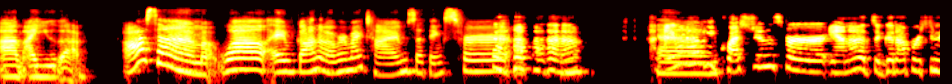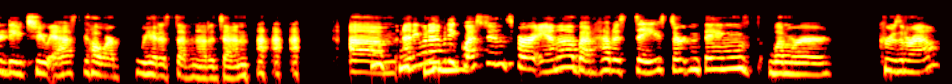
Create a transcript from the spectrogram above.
Um, ayuda. Awesome. Well, I've gone over my time. So thanks for. um, Anyone have any questions for Anna? It's a good opportunity to ask. Oh, our, we had a seven out of 10. Um, anyone have any questions for Anna about how to say certain things when we're cruising around?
